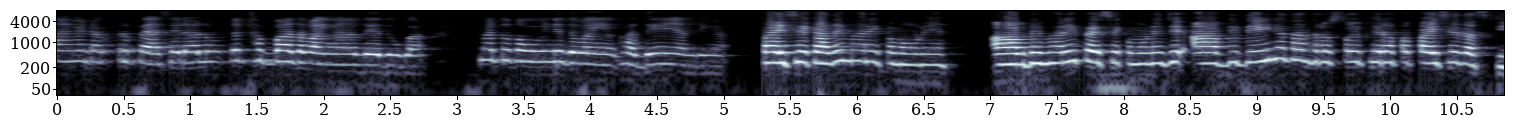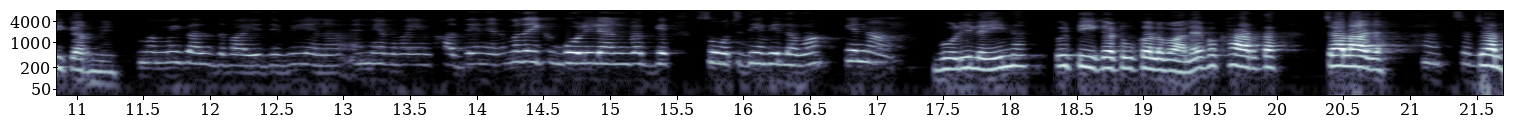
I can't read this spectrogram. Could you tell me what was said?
ਐਵੇਂ ਡਾਕਟਰ ਪੈਸੇ ਲੈ ਲੂ ਤੇ ਥੱਬਾ ਦਵਾਈਆਂ ਦਾ ਦੇ ਦੂਗਾ ਮੈਂ ਤਾਂ ਉਹੀ ਨੇ ਦਵਾਈਆਂ ਖਾਧੀਆਂ ਜਾਂਦੀਆਂ। ਪੈਸੇ ਕਾਦੇ ਮਾਰੇ ਕਮਾਉਣੇ ਆ? ਆਪਦੇ ਮਾਰੇ ਹੀ ਪੈਸੇ ਕਮਾਉਣੇ ਜੇ ਆਪਦੀ ਦੇਹ ਹੀ ਨਾ ਤੰਦਰੁਸਤ ਹੋਈ ਫਿਰ ਆਪਾਂ ਪੈਸੇ ਦੱਸ ਕੀ ਕਰਨੇ? ਮੰਮੀ ਗੱਲ ਦਵਾਈ ਦੀ ਵੀ ਹੈ ਨਾ ਇੰਨੀਆਂ ਦਵਾਈਆਂ ਖਾਧੀਆਂ ਨਹੀਂ ਮੈਂ ਤਾਂ ਇੱਕ ਗੋਲੀ ਲੈਣ ਲੱਗੇ ਸੋਚਦੀ ਆਂ ਵੀ ਲਵਾਂ ਕਿ ਨਾ। ਗੋਲੀ ਲਈ ਨਾ ਕੋਈ ਟੀਕਾ ਟੂਕਾ ਲਵਾ ਲੈ ਬੁਖਾਰ ਦਾ। ਚੱਲ ਆ ਜਾ। ਹਾਂ ਚਲੋ। ਚੱਲ।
